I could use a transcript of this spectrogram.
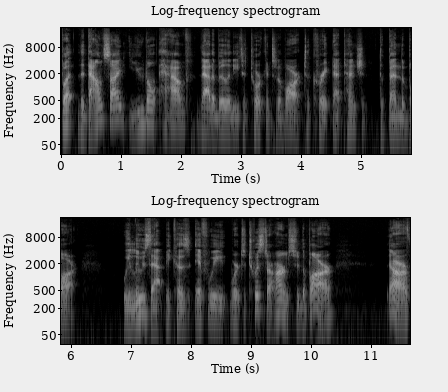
But the downside, you don't have that ability to torque into the bar, to create that tension, to bend the bar. We lose that because if we were to twist our arms through the bar, our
